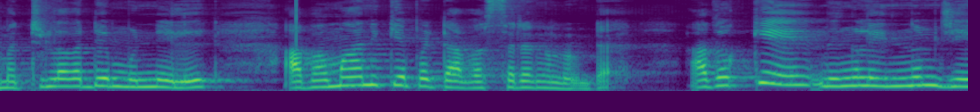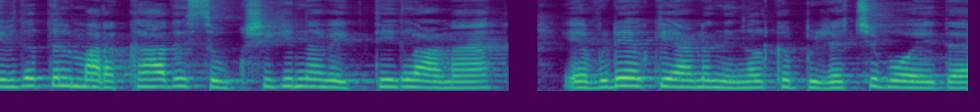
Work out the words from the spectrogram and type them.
മറ്റുള്ളവരുടെ മുന്നിൽ അപമാനിക്കപ്പെട്ട അവസരങ്ങളുണ്ട്. അതൊക്കെ നിങ്ങൾ ഇന്നും ജീവിതത്തിൽ മറക്കാതെ സൂക്ഷിക്കുന്ന വ്യക്തികളാണ്. എവിടെയൊക്കെയാണ് നിങ്ങൾക്ക് പിഴച്ചുപോയത്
